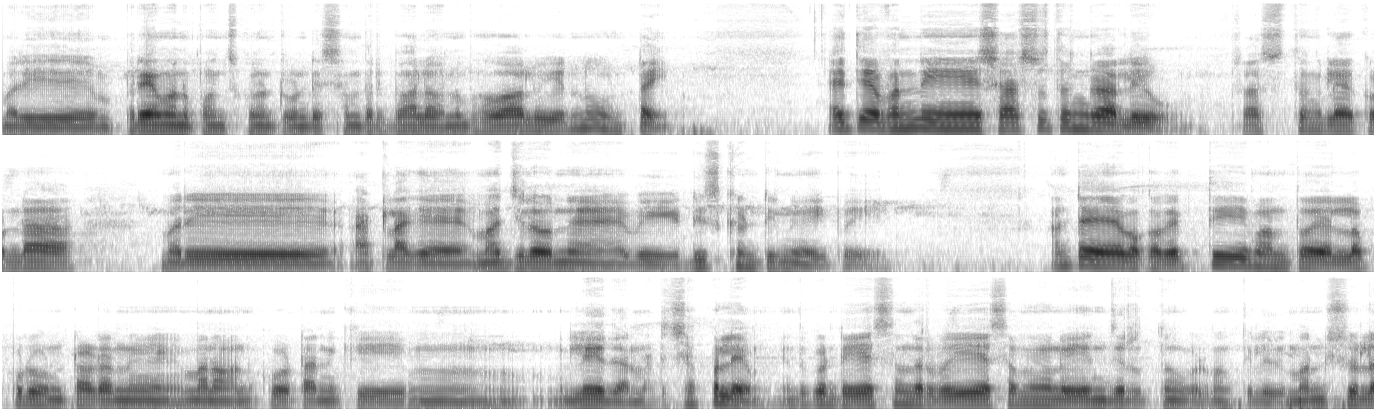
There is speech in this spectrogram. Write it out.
మరి ప్రేమను పంచుకున్నటువంటి సందర్భాలు అనుభవాలు ఎన్నో ఉంటాయి. అయితే అవన్నీ శాశ్వతంగా లేవు. శాశ్వతంగా లేకుండా మరి అట్లాగే మధ్యలోనే అవి డిస్కంటిన్యూ అయిపోయాయి. అంటే ఒక వ్యక్తి మనతో ఎల్లప్పుడూ ఉంటాడని మనం అనుకోవటానికి లేదన్నమాట. చెప్పలేము ఎందుకంటే ఏ సందర్భం ఏ సమయంలో ఏం జరుగుతుందో కూడా మనకు తెలియదు. మనుషుల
